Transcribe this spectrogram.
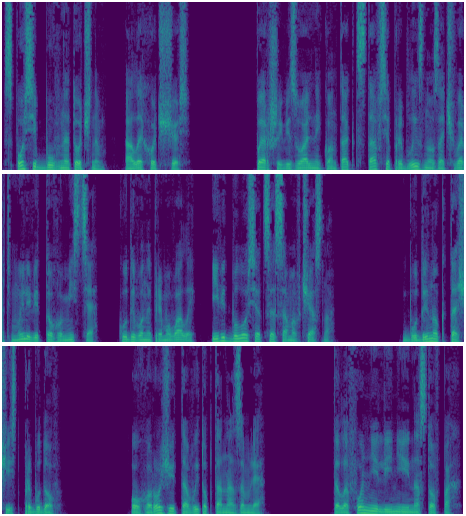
спосіб був неточним, але хоч щось. Перший візуальний контакт стався приблизно за чверть милі від того місця, куди вони прямували, і відбулося це саме вчасно. Будинок та шість прибудов, огорожі та витоптана земля, телефонні лінії на стовпах,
